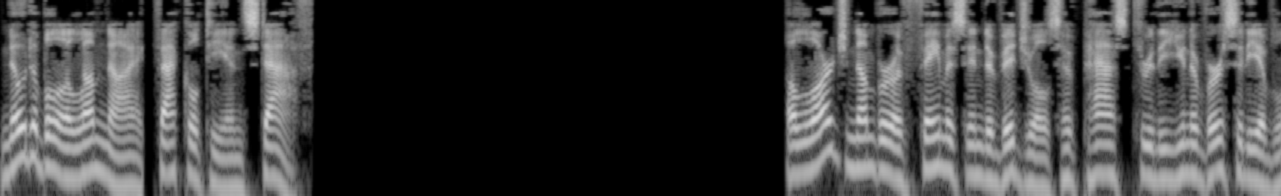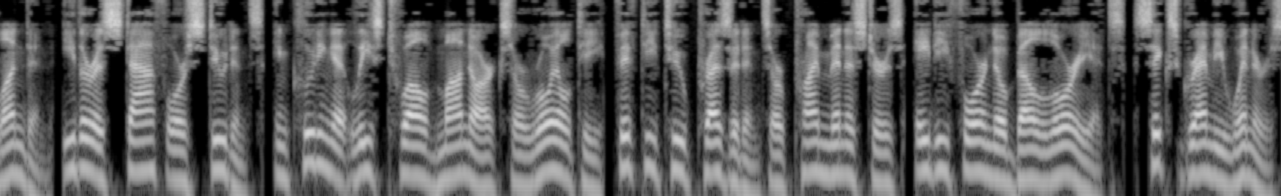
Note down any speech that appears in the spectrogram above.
Notable alumni, faculty and staff A large number of famous individuals have passed through the University of London, either as staff or students, including at least 12 monarchs or royalty, 52 presidents or prime ministers, 84 Nobel laureates, 6 Grammy winners,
